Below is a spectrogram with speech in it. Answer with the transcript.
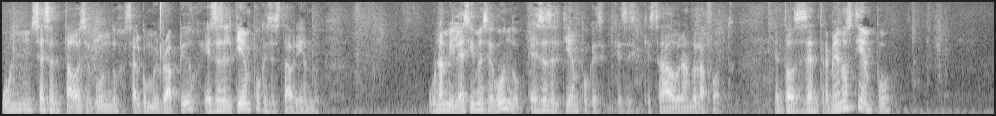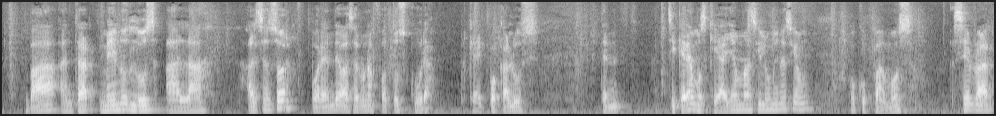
un sesentavo de segundo, es algo muy rápido, ese es el tiempo que se está abriendo. Una milésima de segundo, ese es el tiempo que, que está durando la foto. Entonces, entre menos tiempo, va a entrar menos luz al sensor, por ende va a ser una foto oscura, porque hay poca luz. si queremos que haya más iluminación, ocupamos cerrar,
